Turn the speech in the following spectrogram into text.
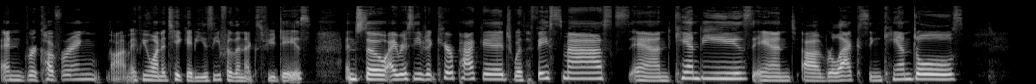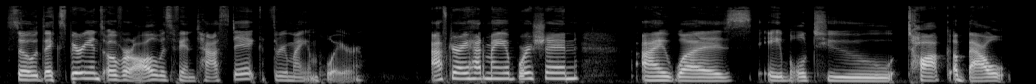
and recovering um, if you want to take it easy for the next few days. And so I received a care package with face masks and candies and uh, relaxing candles. So the experience overall was fantastic through my employer. After I had my abortion, I was able to talk about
